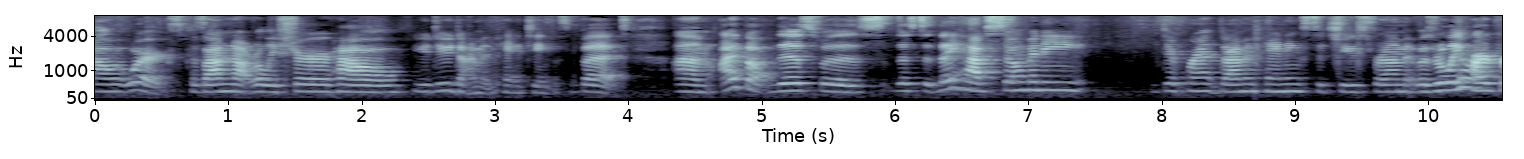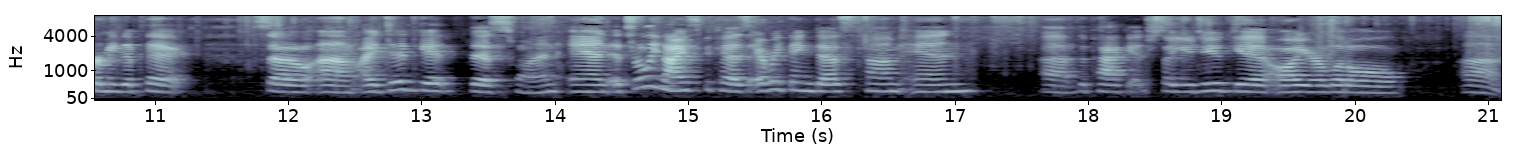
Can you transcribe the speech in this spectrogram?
how it works because I'm not really sure how you do diamond paintings. But um, I thought this was this. They have so many different diamond paintings to choose from. It was really hard for me to pick. So um, I did get this one, and it's really nice because everything does come in uh, the package. So you do get all your little um,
